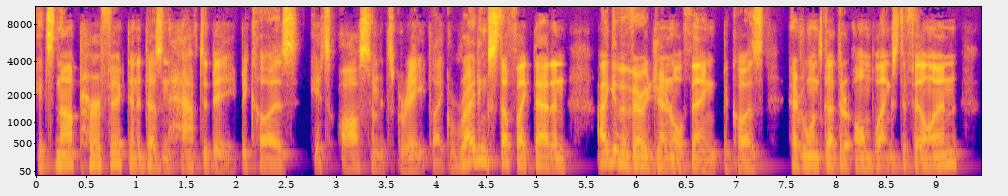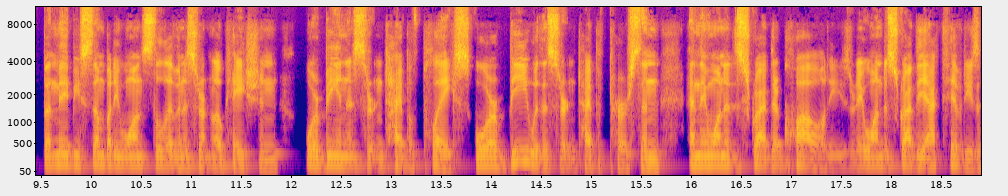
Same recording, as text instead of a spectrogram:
it's not perfect and it doesn't have to be because it's awesome it's great. Like writing stuff like that and i give a very general thing because everyone's got their own blanks to fill in but maybe somebody wants to live in a certain location or be in a certain type of place or be with a certain type of person and they want to describe their qualities or they want to describe the activities.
